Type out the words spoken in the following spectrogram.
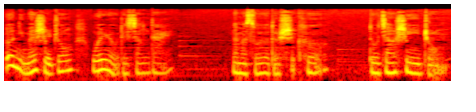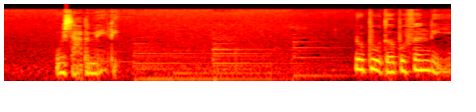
若你们始终温柔的相待，那么所有的时刻都将是一种无瑕的美丽。若不得不分离，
